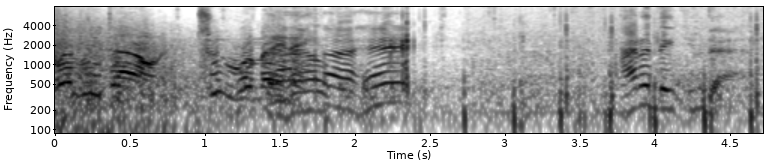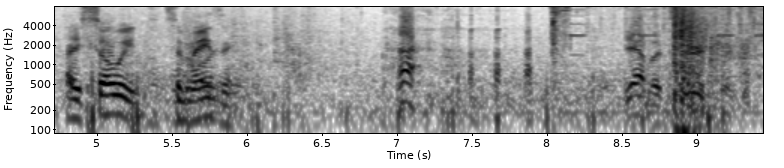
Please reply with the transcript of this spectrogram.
Friendly down. Two What the heck? How did they do that? I saw it. It's amazing. Yeah, but seriously,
